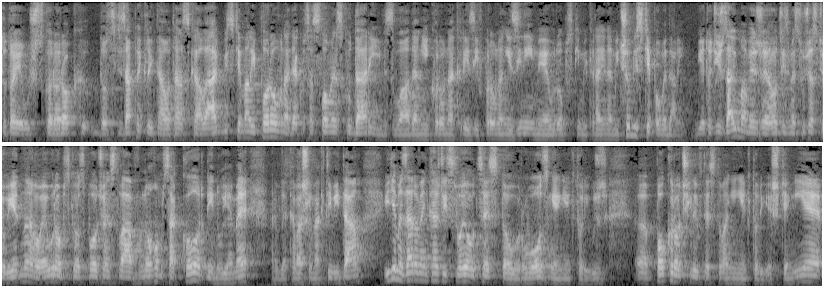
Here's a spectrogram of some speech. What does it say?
toto je už skoro rok dosť zapeklitá otázka, ale ak by ste mali porovnať, ako sa Slovensku darí v zvládaní koronakrízy v porovnaní s inými európskymi krajinami, čo by ste povedali? Je totiž zaujímavé, že hoci sme súčasťou jedného európskeho spoločenstva a v mnohom sa koordinujeme, aj vďaka vašim aktivitám, ideme zároveň každý svojou cestou rôzne. Niektorí už e, pokročili v testovaní, niektorí ešte nie. E,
